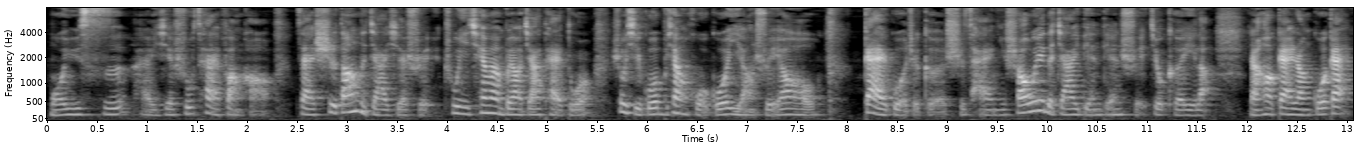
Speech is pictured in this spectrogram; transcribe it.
魔芋丝，还有一些蔬菜放好，再适当的加一些水，注意千万不要加太多。寿喜锅不像火锅一样，水要。盖过这个食材，你稍微的加一点点水就可以了，然后盖上锅盖。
